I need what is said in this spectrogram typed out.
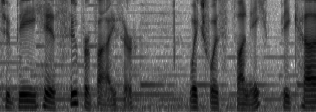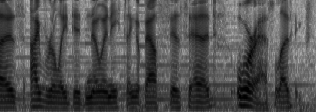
to be his supervisor which was funny because I really didn't know anything about phys ed or athletics.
